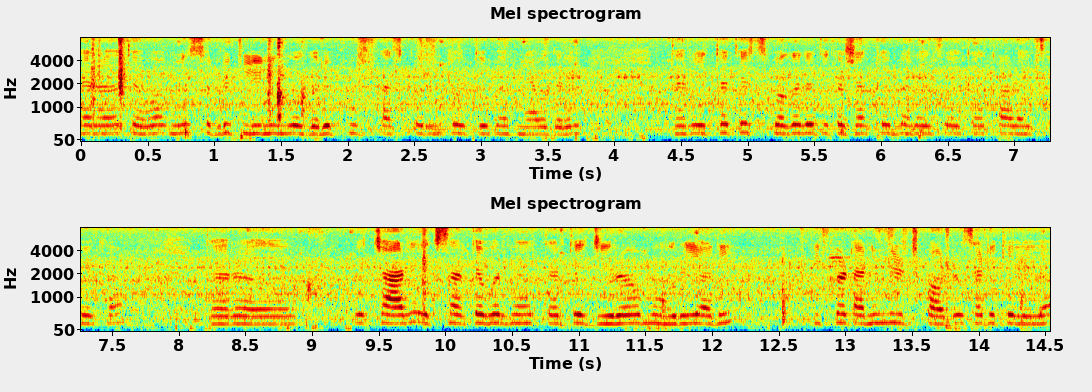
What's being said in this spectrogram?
तर तेव्हा मी सगळी क्लिनिंग वगैरे पूछताछ करून ठेवते भरण्या वगैरे. तर इथं तेच बघत होती कशात काही भरायचं आहे का काढायचं आहे का? तर ते चार एकसारख्या भरण्या आहेत तर ते जिरं मोहरी आणि तिखट आणि मिरची पावडरसाठी केलेल्या.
